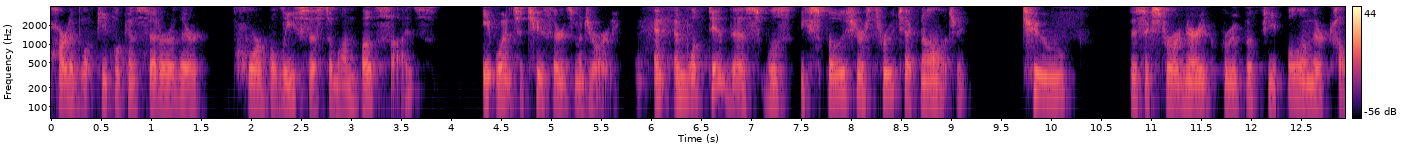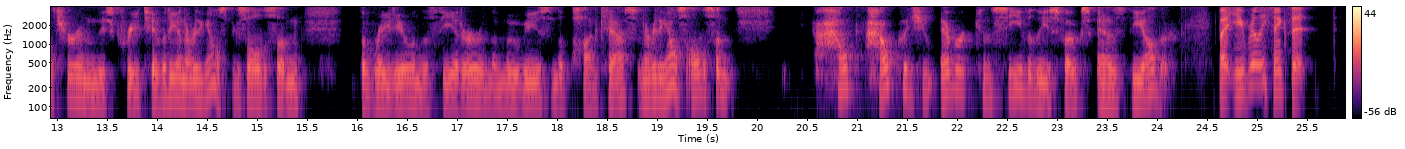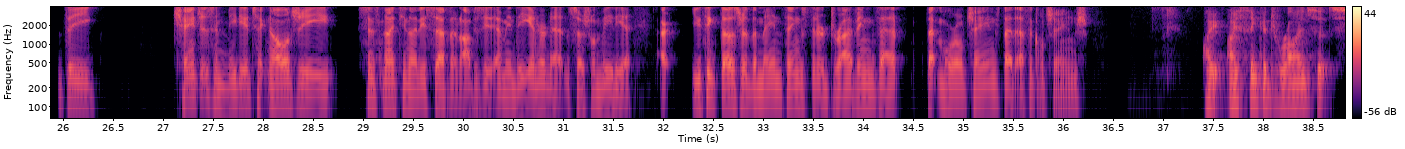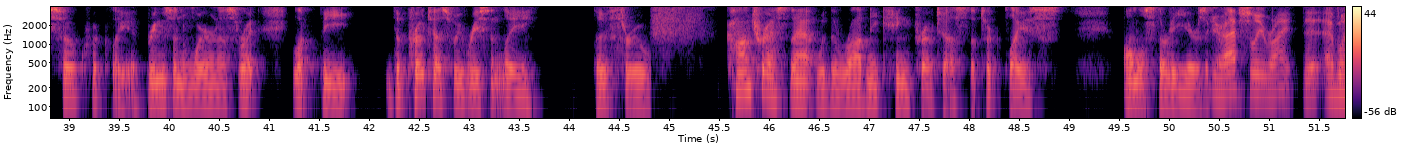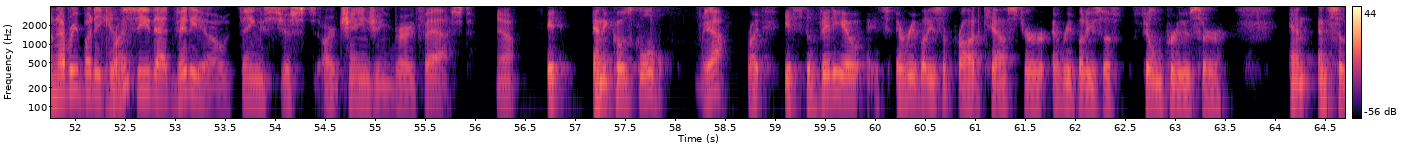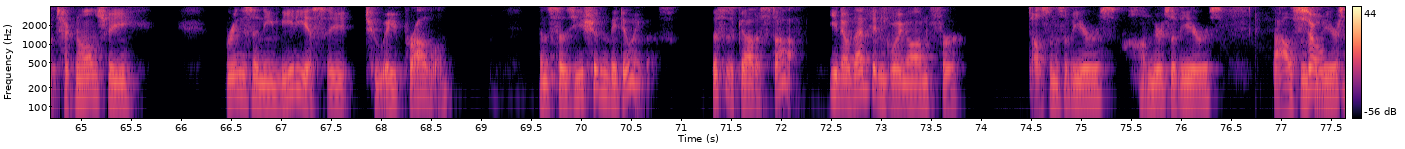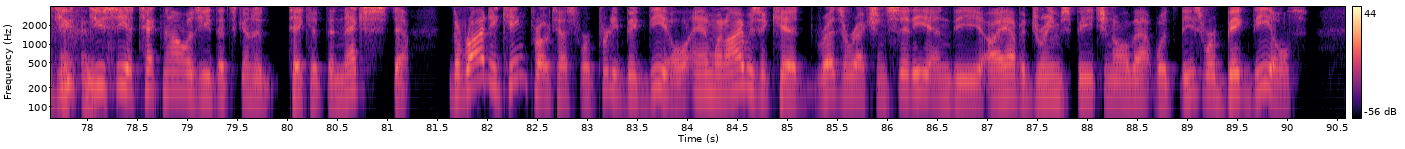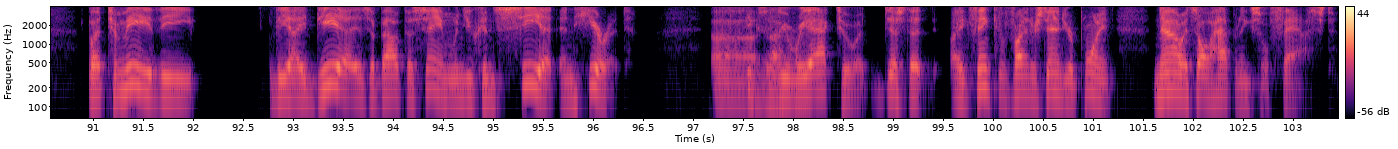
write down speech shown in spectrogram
part of what people consider their core belief system on both sides, it went to two thirds majority. And, and what did this was exposure through technology to this extraordinary group of people and their culture and this creativity and everything else. Because all of a sudden, the radio and the theater and the movies and the podcasts and everything else, all of a sudden, how how could you ever conceive of these folks as the other? But you really think that the changes in media technology since 1997, obviously, I mean the internet and social media, are, you think those are the main things that are driving that that moral change, that ethical change? I, I think it drives it so quickly. It brings an awareness. Right. Look, the the protests we recently lived through, contrast that with the Rodney King protests that took place almost 30 years ago. You're absolutely right. Uh, when everybody can right? see that video, things just are changing very fast. Yeah. It and it goes global. Yeah. Right? It's the video, it's everybody's a broadcaster, everybody's a film producer. And and so technology brings an immediacy to a problem and says you shouldn't be doing this. This has got to stop. You know, that'd been going on for dozens of years, hundreds of years thousands so of years. Do you, and, and, do you see a technology that's going to take it the next step? The Rodney King protests were a pretty big deal, and when I was a kid, Resurrection City and the "I Have a Dream" speech and all that was these were big deals. But to me, the the idea is about the same when you can see it and hear it. Uh, exactly. You react to it. Just that I think, if I understand your point, now it's all happening so fast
